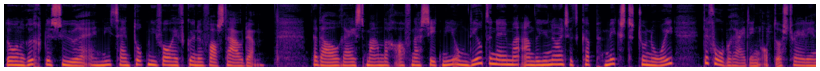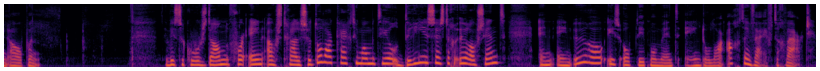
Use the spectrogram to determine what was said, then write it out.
door een rugblessure en niet zijn topniveau heeft kunnen vasthouden. Nadal reist maandag af naar Sydney om deel te nemen aan de United Cup Mixed toernooi ter voorbereiding op de Australian Open. De wisselkoers dan. Voor 1 Australische dollar krijgt u momenteel 63 eurocent. En 1 euro is op dit moment 1,58 dollar waard.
